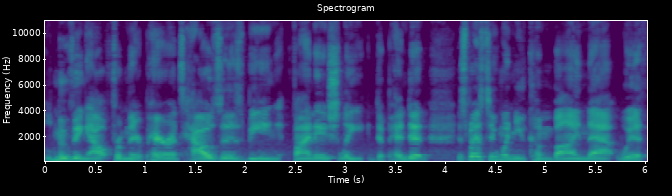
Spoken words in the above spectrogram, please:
moving out from their parents' houses, being financially dependent, especially when you combine that with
